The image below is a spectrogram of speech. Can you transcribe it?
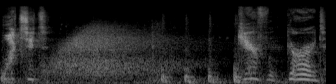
Watch it! Careful, guard.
